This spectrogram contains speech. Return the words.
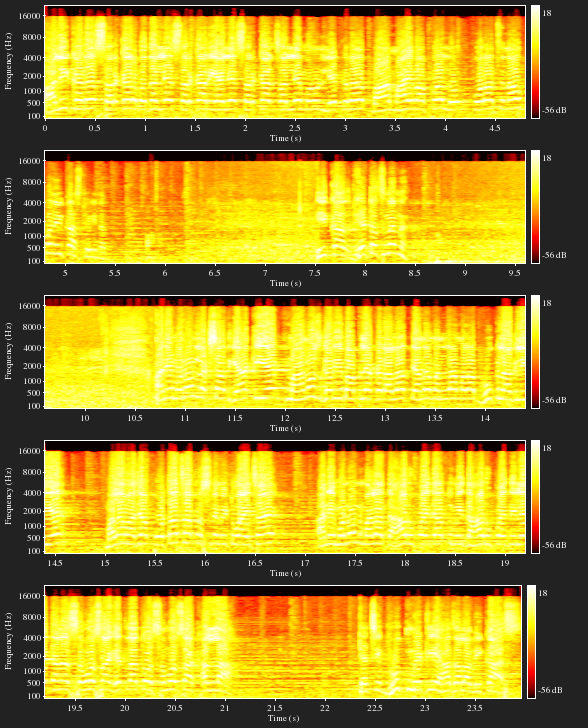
अलीकडं सरकार बदलले सरकार यायले सरकार चालले म्हणून लेकरं बा माय बाप लोक पोराचं नाव पण विकास ठेवीन विकास भेटच ना ना. आणि म्हणून लक्षात घ्या की एक माणूस गरीब आपल्याकडे आला त्यानं म्हणला मला भूक लागली आहे मला माझ्या पोटाचा प्रश्न मिटवायचा आहे. आणि म्हणून मला दहा रुपये द्या तुम्ही दहा रुपये दिले त्यानं समोसा घेतला तो समोसा खाल्ला. त्याची भूक मिटली हा झाला विकास.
